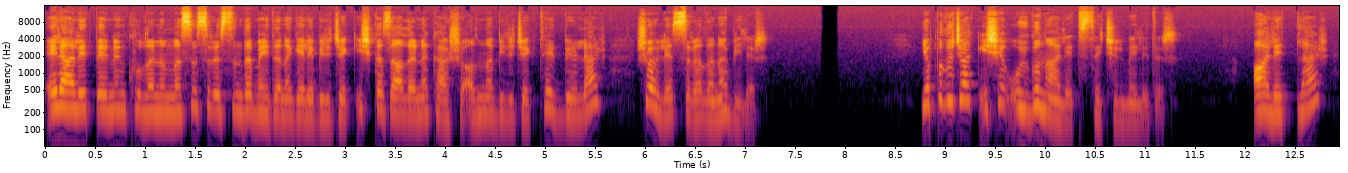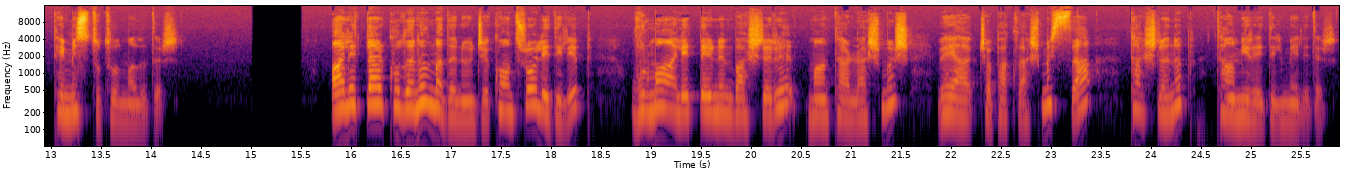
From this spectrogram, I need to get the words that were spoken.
El aletlerinin kullanılması sırasında meydana gelebilecek iş kazalarına karşı alınabilecek tedbirler şöyle sıralanabilir. Yapılacak işe uygun alet seçilmelidir. Aletler temiz tutulmalıdır. Aletler kullanılmadan önce kontrol edilip vurma aletlerinin başları mantarlaşmış veya çapaklaşmışsa taşlanıp tamir edilmelidir.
